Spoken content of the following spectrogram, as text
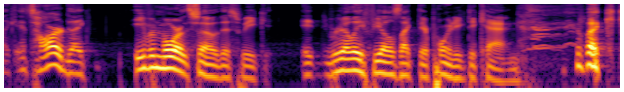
Like, it's hard. Like, even more so this week. It really feels like they're pointing to Kang. like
